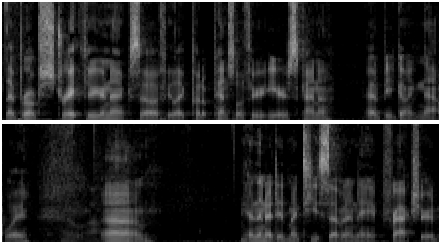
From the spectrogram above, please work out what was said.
that broke straight through your neck. So if you like put a pencil through your ears, kind of, I'd be going that way. Um, and then I did my T7 and 8 fractured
